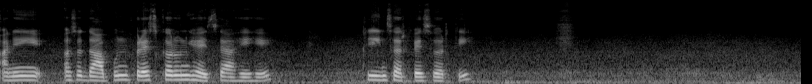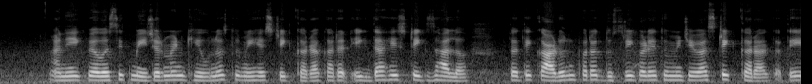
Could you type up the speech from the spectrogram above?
आणि असं दाबून प्रेस करून घ्यायचं आहे हे. क्लीन सरफेसवरती आणि एक व्यवस्थित मेजरमेंट घेऊनच तुम्ही हे स्टिक करा. कारण एकदा हे स्टिक झालं तर ते काढून परत दुसरीकडे तुम्ही जेव्हा स्टिक कराल तर ते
